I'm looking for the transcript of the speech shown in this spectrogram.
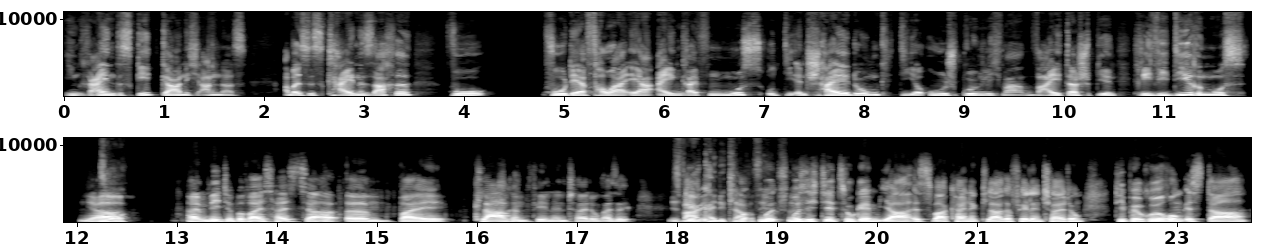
ihn rein. Das geht gar nicht anders. Aber es ist keine Sache, wo, wo der VAR eingreifen muss und die Entscheidung, die ja ursprünglich war, weiterspielen, revidieren muss. ja, So. beim Videobeweis heißt es ja ähm, bei klaren Fehlentscheidungen. Also Es war keine klare Fehlentscheidung. Muss ich dir zugeben, ja, es war keine klare Fehlentscheidung. Die Berührung ist da.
